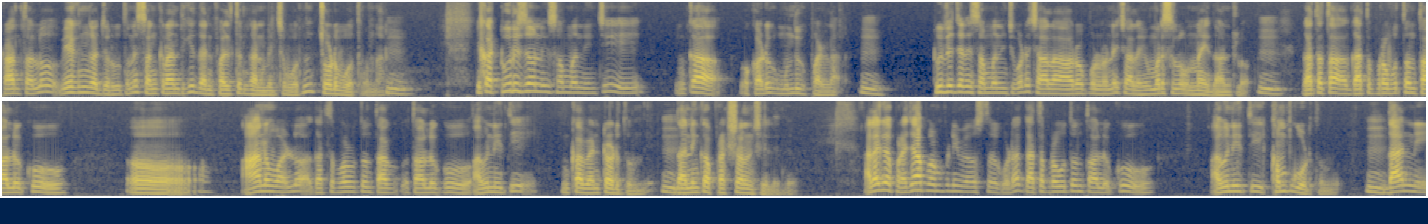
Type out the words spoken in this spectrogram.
ప్రాంతాల్లో వేగంగా జరుగుతున్నాయి. సంక్రాంతికి దాని ఫలితం కనిపించబోతుంది చూడబోతున్నారు. ఇక టూరిజంకి సంబంధించి ఇంకా ఒక అడుగు ముందుకు పడలా. ఉమ్, టూరిజంకి సంబంధించి కూడా చాలా ఆరోపణలు ఉన్నాయి చాలా విమర్శలు ఉన్నాయి దాంట్లో. గత గత ప్రభుత్వం తాలూకు ఆనవాళ్ళు గత ప్రభుత్వం తాలూకు అవినీతి ఇంకా వెంటాడుతుంది. దాన్ని ఇంకా ప్రక్షాళన చేయలేదు. అలాగే ప్రజా పంపిణీ వ్యవస్థలో కూడా గత ప్రభుత్వం తాలూకు అవినీతి కంపు కొడుతుంది. దాన్ని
